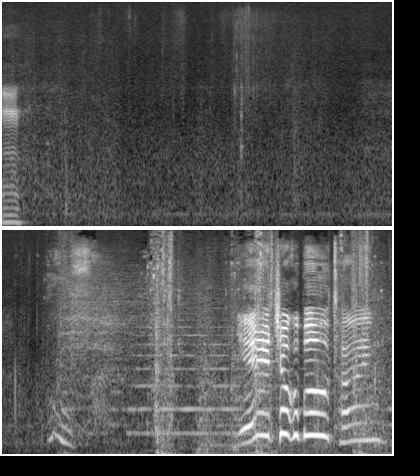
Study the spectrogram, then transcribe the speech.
Hmm. Yeah, chocobo time.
